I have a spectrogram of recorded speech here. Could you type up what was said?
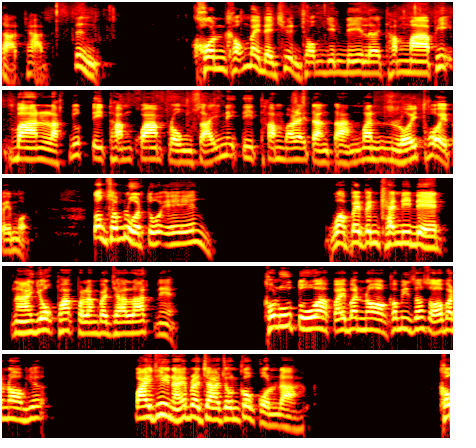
ศาสตร์ชาติ ซึ่งคนเขาไม่ได้ชื่นชมยินดีเลยทำมาพิบาลหลักยุติธรรมความโปร่งใสนิติธรรมอะไรต่าง ๆ มันลอยถ้วยไปหมด ต้องสำรวจตัวเอง ว่าไปเป็นแคนดิเดต นายกพรรคพลังประชารัฐเนี่ยเขารู้ตัวไปบ้านนอกเขามีสสบ้านนอกเยอะ ไปที่ไหนประชาชนก็กลด่า เขา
